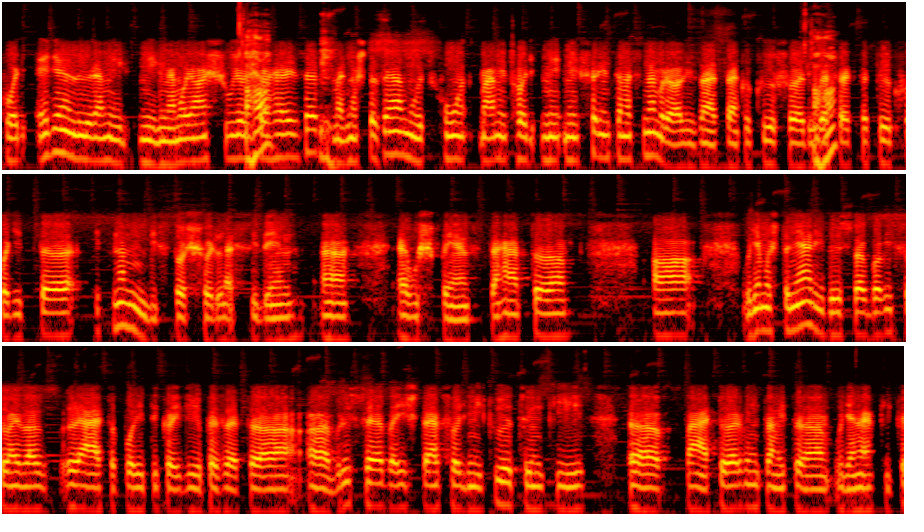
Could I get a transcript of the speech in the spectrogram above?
hogy egyenlőre még, még nem olyan súlyos Aha. a helyzet, meg most az elmúlt hón, mármint, hogy még, még szerintem ezt nem realizálták a külföldi Aha. befektetők, hogy itt, uh, itt nem biztos, hogy lesz idén uh, EU-s pénz. Tehát uh, a, Ugye most a nyári időszakban viszonylag leállt a politikai gépezet a, a Brüsszelbe is, tehát hogy mi küldtünk ki pár törvényt, amit ugye nekik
